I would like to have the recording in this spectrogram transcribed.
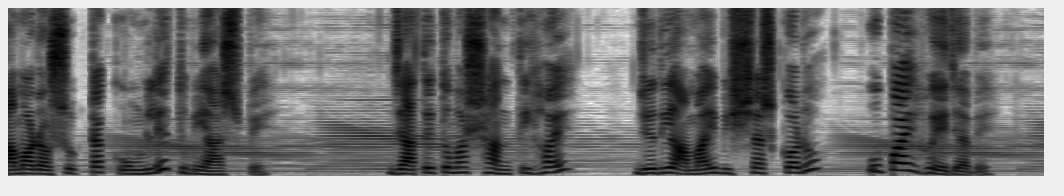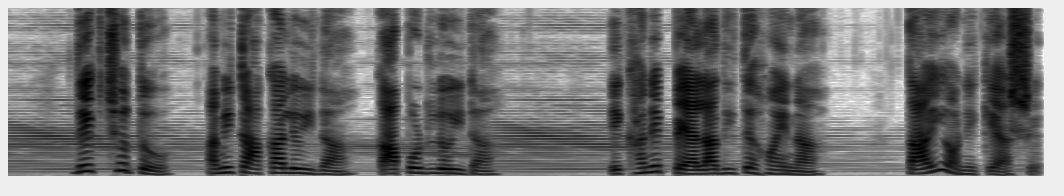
আমার অসুখটা কমলে তুমি আসবে। যাতে তোমার শান্তি হয়, যদি আমায় বিশ্বাস করো, উপায় হয়ে যাবে। দেখছ তো, আমি টাকা লই না, কাপড় লই না, এখানে পেলা দিতে হয় না, তাই অনেকে আসে।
